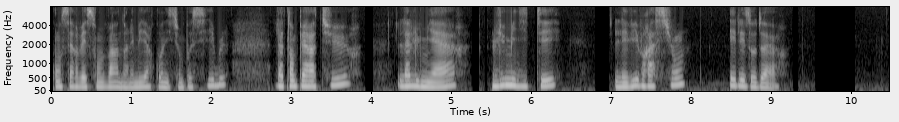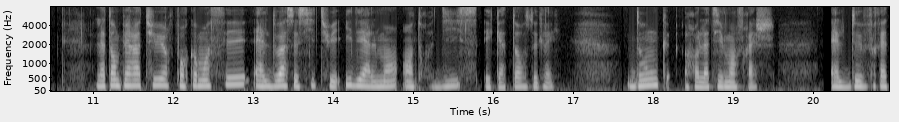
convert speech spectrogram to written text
conserver son vin dans les meilleures conditions possibles. La température, la lumière, l'humidité, les vibrations et les odeurs. La température, pour commencer, elle doit se situer idéalement entre 10 et 14 degrés, donc relativement fraîche. Elle devrait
